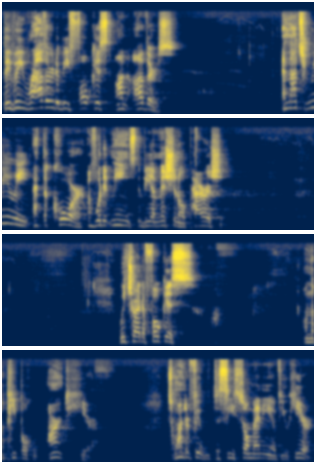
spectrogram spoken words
but be rather to be focused on others. And that's really at the core of what it means to be a missional parish. We try to focus on the people who aren't here. It's wonderful to see so many of you here.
